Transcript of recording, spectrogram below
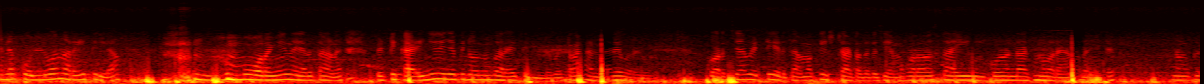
എന്നെ കൊല്ലുമോയെന്ന് അറിയത്തില്ല. അമ്മ ഉറങ്ങിയ നേരത്താണ്. വെട്ടി കഴിഞ്ഞു കഴിഞ്ഞാൽ പിന്നെ ഒന്നും പറയത്തില്ലല്ലോ. വെട്ടണം കണ്ടാലേ പറയുള്ളൂ. കുറച്ച് ഞാൻ വെട്ടിയെടുത്ത്. നമുക്ക് ഇഷ്ടമാട്ടോ അതൊക്കെ ചെയ്യാം നമ്മൾ കുറേ ദിവസമായി ഉൾക്കോട് ഉണ്ടാക്കുന്നു പറയാൻ തുടങ്ങിയിട്ട് നമുക്ക്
